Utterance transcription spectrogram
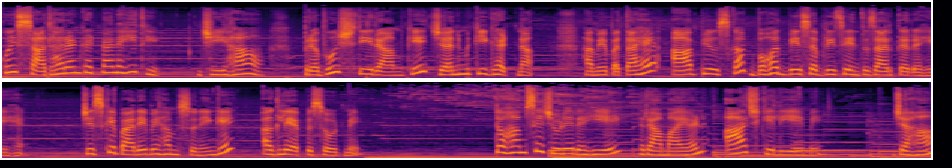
कोई साधारण घटना नहीं थी। जी हाँ प्रभु श्री राम के जन्म की घटना। हमें पता है, आप भी उसका बहुत बेसब्री से इंतज़ार कर रहे हैं। जिसके बारे में हम सुनेंगे अगले एपिसोड में। तो हमसे जुड़े रहिए रामायण आज के लिए में, जहाँ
